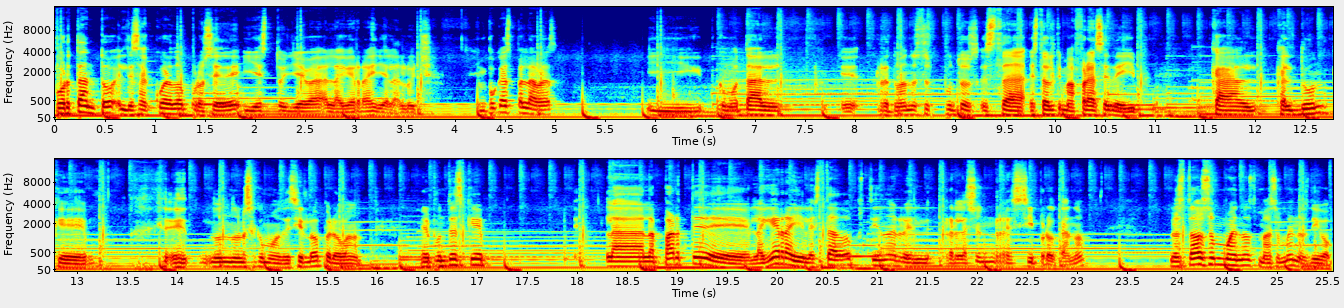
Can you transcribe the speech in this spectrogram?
por tanto, el desacuerdo procede y esto lleva a la guerra y a la lucha. En pocas palabras, y como tal, eh, retomando estos puntos, esta, esta última frase de Ibn Khaldun, que no, no, sé cómo decirlo, pero bueno, el punto es que la, la parte de la guerra y el Estado pues, tiene una relación recíproca, ¿no? Los Estados son buenos, más o menos, digo,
